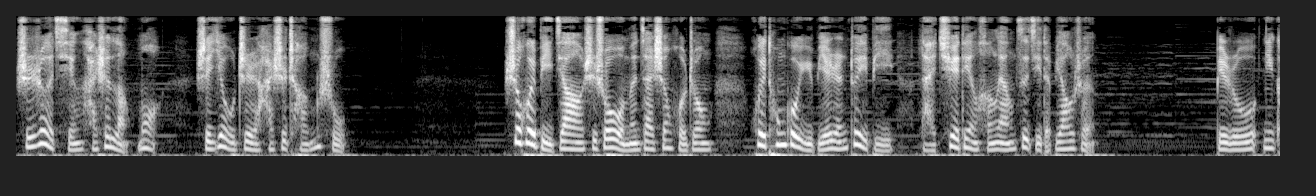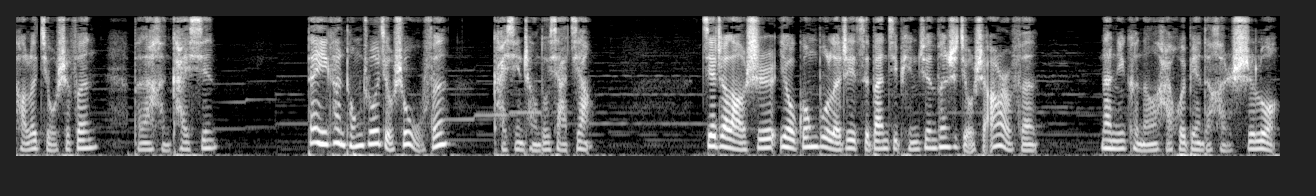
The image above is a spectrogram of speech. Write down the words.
是热情还是冷漠，是幼稚还是成熟。社会比较是说我们在生活中会通过与别人对比来确定衡量自己的标准，比如你考了九十分，本来很开心。但一看同桌九十五分，开心程度下降。接着老师又公布了这次班级平均分是九十二分，那你可能还会变得很失落。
